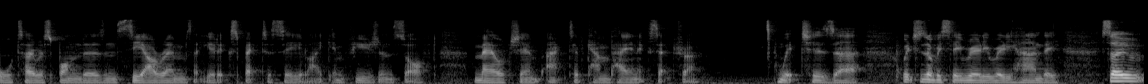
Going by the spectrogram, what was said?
autoresponders and CRMs that you'd expect to see, like Infusionsoft, Mailchimp, ActiveCampaign, etc which is uh, which is obviously really really handy. So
